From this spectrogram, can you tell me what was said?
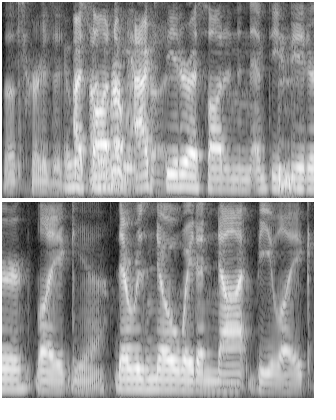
That's crazy. I saw it in a packed could. theater. I saw it in an empty theater. Like, Yeah. there was no way to not be like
